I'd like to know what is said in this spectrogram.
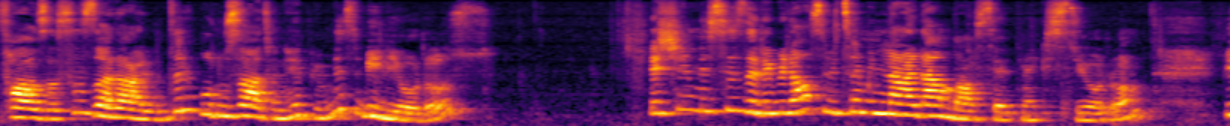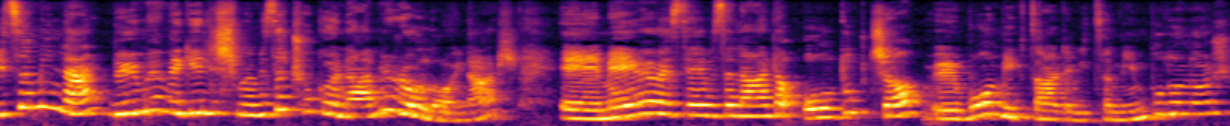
fazlası zararlıdır. Bunu zaten hepimiz biliyoruz. Ve şimdi sizlere biraz vitaminlerden bahsetmek istiyorum. Vitaminler büyüme ve gelişmemize çok önemli rol oynar. E, meyve ve sebzelerde oldukça e, bol miktarda vitamin bulunur.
